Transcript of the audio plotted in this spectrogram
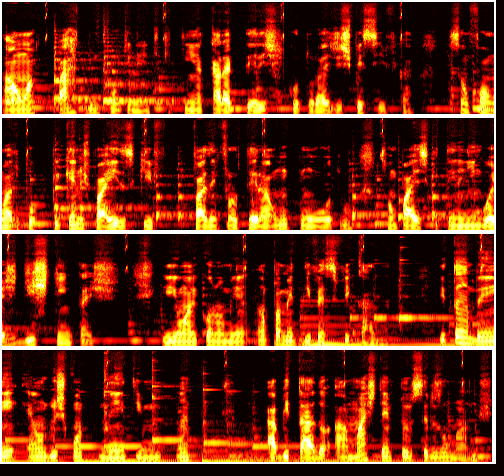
a uma parte de um continente que tinha características culturais específicas. São formados por pequenos países que fazem fronteira um com o outro, são países que têm línguas distintas e uma economia amplamente diversificada. E também é um dos continentes habitado há mais tempo pelos seres humanos.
